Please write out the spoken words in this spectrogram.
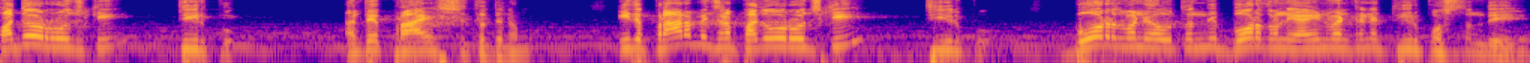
పదో రోజుకి తీర్పు అంటే ప్రాయశ్చిత దినము. ఇది ప్రారంభించిన పదవ రోజుకి తీర్పు. బోరధ్వని అవుతుంది బోరధ్వని అయిన వెంటనే తీర్పు వస్తుంది.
